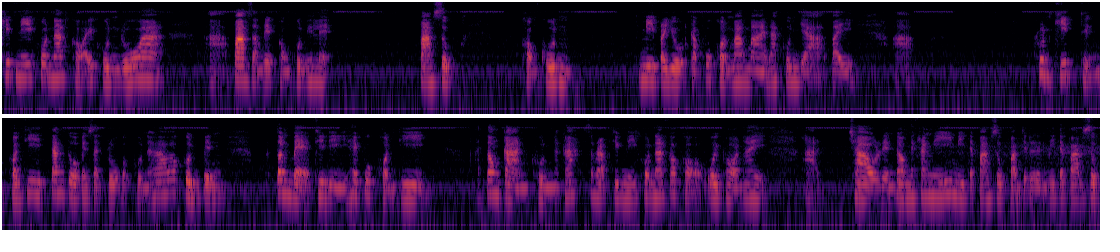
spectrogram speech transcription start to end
คลิปนี้โค้ดนัดขอให้คุณรู้ว่าอ่าความสำเร็จของคุณนี่แหละ ความสุขของคุณ มีประโยชน์กับผู้คนมากมายนะคุณอย่าไปครุ่นคิดถึงคนที่ตั้งตัวเป็นศัตรูกับคุณนะคะว่าคุณเป็นต้นแบบที่ดีให้ผู้คนที่ต้องการคุณนะคะสำหรับคลิปนี้โค้ดนัดก็ขออวยพรให้ชาวเรนดอมในครั้งนี้ มีแต่ความสุขความเจริญ มีแต่ความสุข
